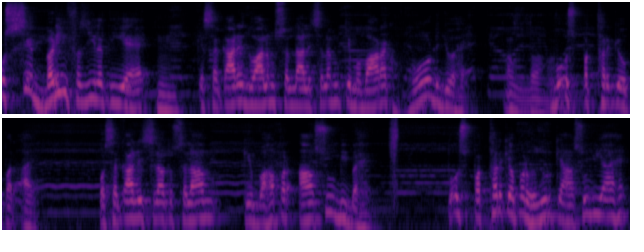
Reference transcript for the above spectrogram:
उससे बड़ी फजीलत यह है कि सरकार दो आलम सल्लल्लाहु अलैहि वसल्लम के मुबारक होंठ जो है अल्लाह वो उस पत्थर के ऊपर आए। और सरकार सलाम के वहाँ पर आँसू भी बहे। तो उस पत्थर के ऊपर हुजूर के आँसू भी आए हैं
